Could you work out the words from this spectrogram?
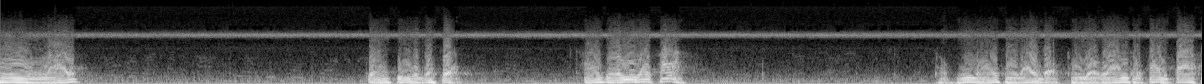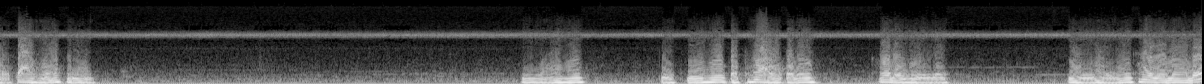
หนึ่งหลายแกงกินอยู่บ่แซ่บขายจะมีราคา เท่านี่หมายเขาได้ดอกเขาบอกร้านเขาฟ้านตาเขาจ้าหัวคนนั้นนี่หมายฮะตีสีหูกระท่อก็ไม่เข้าเลยหูเลยหนังไหนยังไข่เลยแน่เด้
